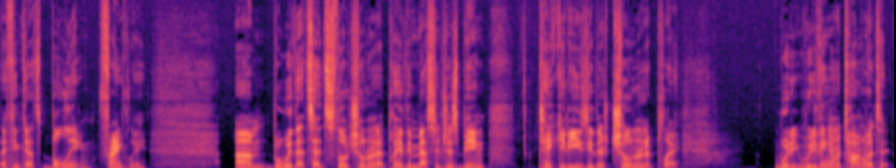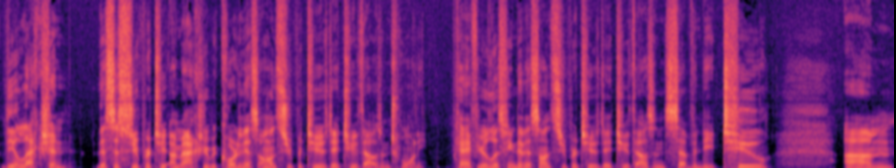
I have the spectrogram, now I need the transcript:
I think that's bullying, frankly. Um, but with that said, slow children at play, the message is being take it easy. There's children at play. What do you, what do you think I'm going to talk about today? The election. This is Super Tuesday. I'm actually recording this on Super Tuesday 2020. Okay, if you're listening to this on Super Tuesday 2072, um,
